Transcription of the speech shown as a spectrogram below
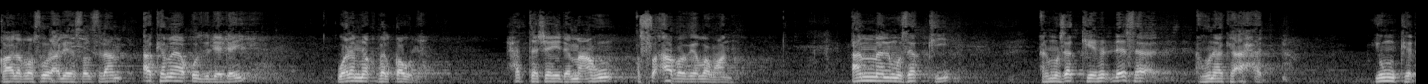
قال الرسول عليه الصلاة والسلام أكما يقول ذو اليدين؟ ولم يقبل قوله حتى شهد معه الصحابة رضي الله عنهم. أما المزكي المزكي ليس هناك أحد ينكر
